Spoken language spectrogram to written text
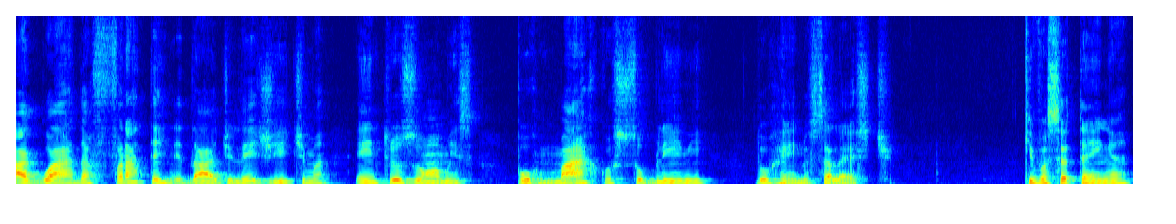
aguarda a fraternidade legítima entre os homens por marco sublime do reino celeste. Que você tenha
